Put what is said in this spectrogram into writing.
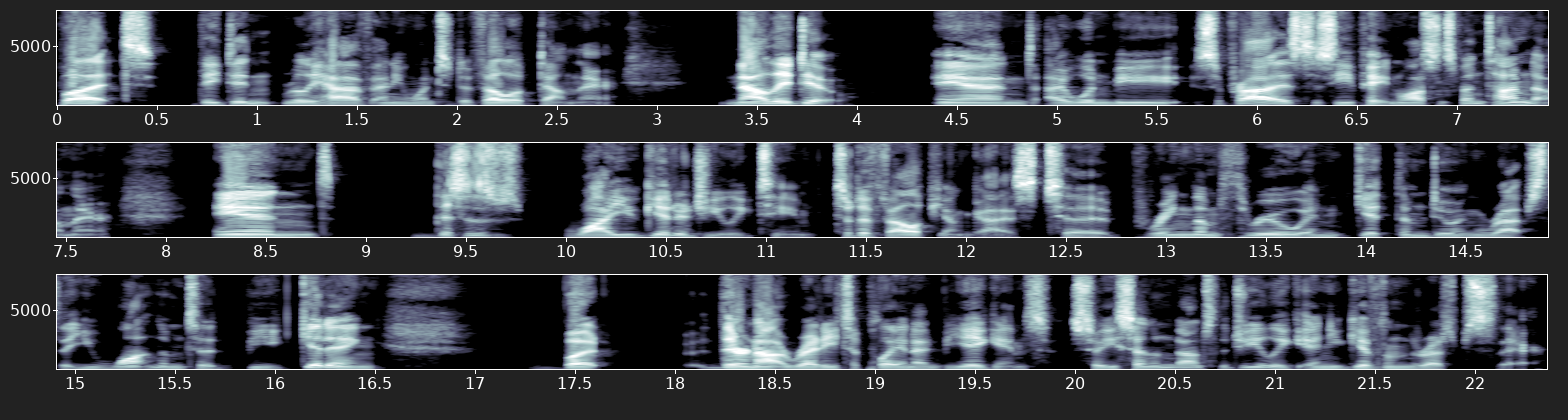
but they didn't really have anyone to develop down there. Now they do. And i wouldn't be surprised to see peyton watson spend time down there. And this is why you get a G League team to develop young guys, to bring them through and get them doing reps that you want them to be getting, but they're not ready to play in NBA games. So you send them down to the G League and you give them the reps there.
